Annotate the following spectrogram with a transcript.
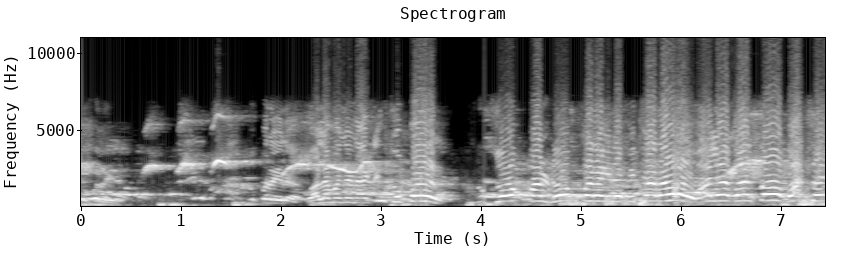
ಸೂಪರ್ ಆಗಿದೆ ಒಲೆ Manjanna acting super super duper ಆಗಿದೆ ಪಿಕ್ಚರ್ ಒಳ್ಳೆ ಬಂತು ಬಾಸೆ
